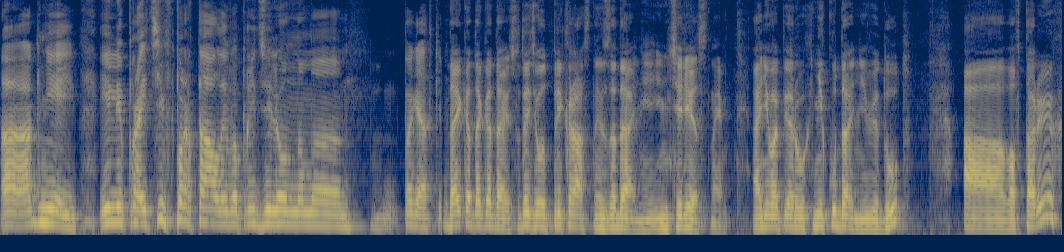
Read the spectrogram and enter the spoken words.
огней, или пройти в порталы в определенном порядке. Дай-ка догадаюсь, вот эти вот прекрасные задания, интересные, они, во-первых, никуда не ведут, а во-вторых,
